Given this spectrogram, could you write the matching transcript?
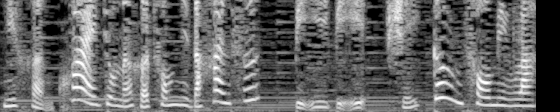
你很快就能和聪明的汉斯比一比，谁更聪明啦。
